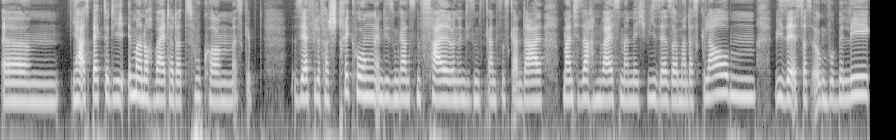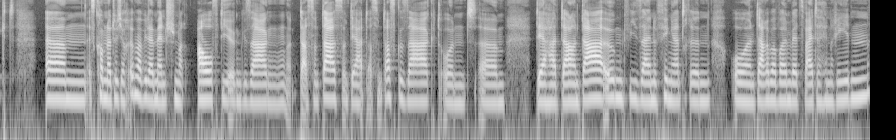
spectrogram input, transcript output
ähm, ja, Aspekte, die immer noch weiter dazukommen. Es gibt sehr viele Verstrickungen in diesem ganzen Fall und in diesem ganzen Skandal. Manche Sachen weiß man nicht, wie sehr soll man das glauben, wie sehr ist das irgendwo belegt. Ähm, es kommen natürlich auch immer wieder Menschen auf, die irgendwie sagen, das und das und der hat das und das gesagt und ähm, der hat da und da irgendwie seine Finger drin und darüber wollen wir jetzt weiterhin reden.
